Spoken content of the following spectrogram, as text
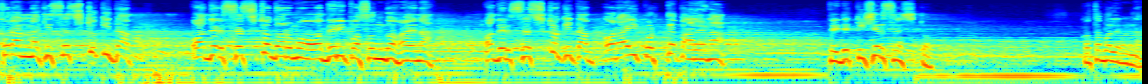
কোরআন নাকি শ্রেষ্ঠ কিতাব? ওদের শ্রেষ্ঠ ধর্ম ওদেরই পছন্দ হয় না। ওদের শ্রেষ্ঠ কিতাব ওরাই পড়তে পারে না। তো এটা কিসের শ্রেষ্ঠ? কথা বলেন না।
